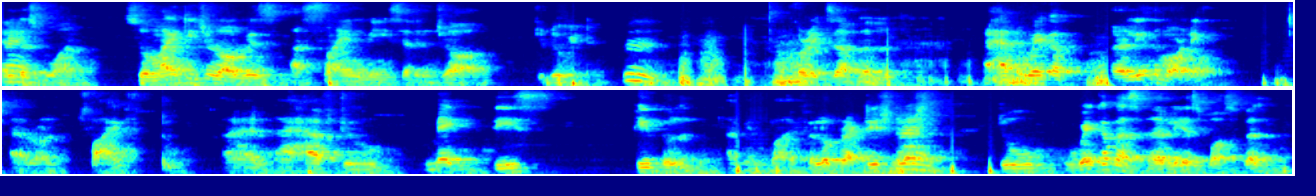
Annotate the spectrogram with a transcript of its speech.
eldest one. So my teacher always assigned me certain job to do it. Mm. For example, I had to wake up early in the morning, around five, and I have to make these people, I mean my fellow practitioners, Right. to wake up as early as possible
